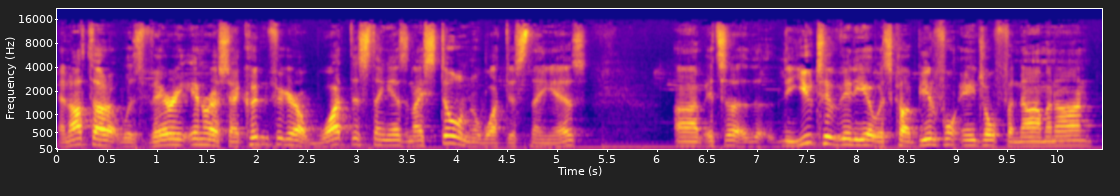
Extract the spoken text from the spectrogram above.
and I thought it was very interesting. I couldn't figure out what this thing is, and I still don't know what this thing is. Um, it's a the, the, YouTube video is called "Beautiful Angel Phenomenon."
